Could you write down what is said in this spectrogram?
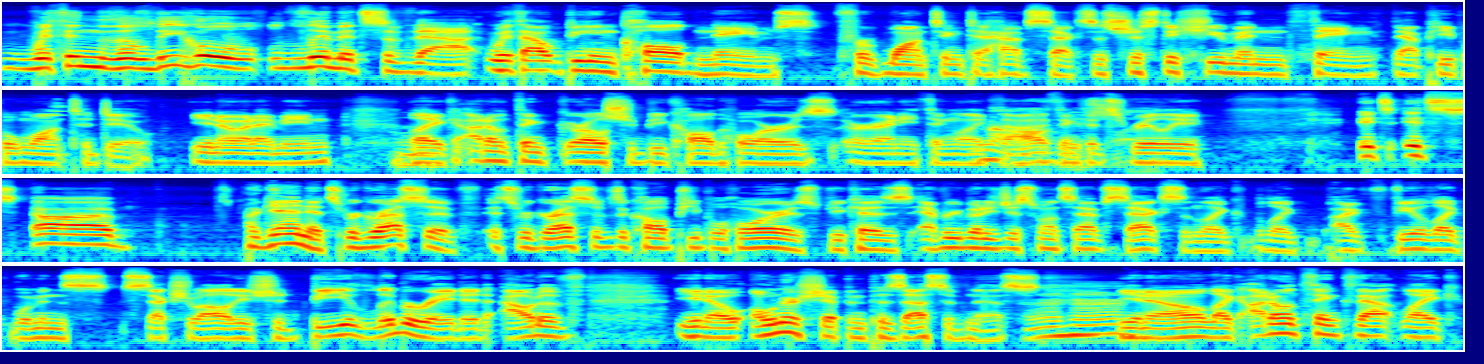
within the legal limits of that without being called names for wanting to have sex. It's just a human thing that people want to do. You know what I mean? Like I don't think girls should be called whores or anything like No, that. I think it's really it's it's uh again it's regressive it's regressive to call people whores because everybody just wants to have sex and like like i feel like women's sexuality should be liberated out of you know ownership and possessiveness you know like i don't think that like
